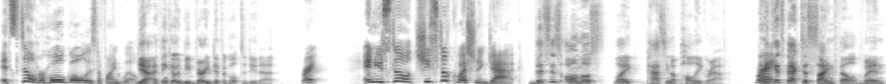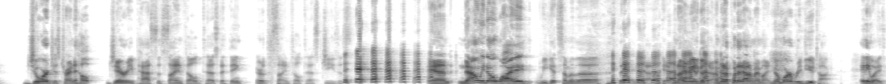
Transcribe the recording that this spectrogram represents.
it's still her whole goal is to find Will. yeah, I think it would be very difficult to do that. Right. And you still, she's still questioning Jack. This is almost like passing a polygraph. And Right. it gets back to Seinfeld when George is trying to help Jerry pass the Seinfeld test, I think, or the Seinfeld test, Jesus. and now we know why we get some of the thing. Yeah, okay. We're not even going to go there. I'm going to put it out of my mind. No more review talk. Anyways,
